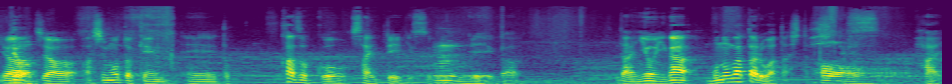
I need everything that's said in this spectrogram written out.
い。やじゃあ足元健、えー、と家族を再定義するうん。映画、第4位が「物語る私たち」ですはい。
